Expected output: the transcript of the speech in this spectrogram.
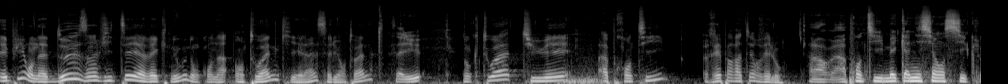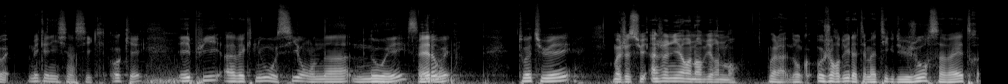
Et puis on a deux invités avec nous. Donc on a Antoine qui est là. Salut Antoine. Salut. Donc toi, tu es apprenti réparateur vélo. Alors, apprenti mécanicien en cycle, ouais. Mécanicien cycle, ok. Et puis avec nous aussi, on a Noé. Salut Hello. Noé. Toi, tu es? Moi, je suis ingénieur en environnement. Voilà, donc aujourd'hui, la thématique du jour, ça va être.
